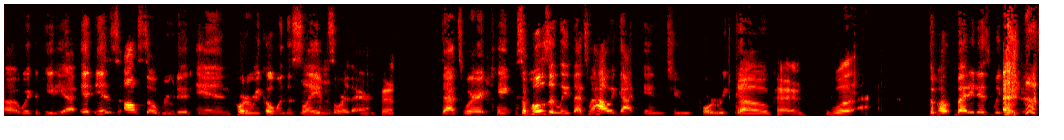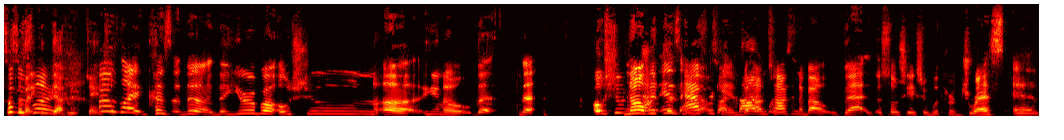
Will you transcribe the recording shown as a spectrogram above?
uh, Wikipedia, it is also rooted in Puerto Rico when the slaves Mm. were there. Okay. That's where it came. Supposedly, that's how it got into Puerto Rico. okay. Well, Suppo- but it is Wikipedia, so somebody like- could definitely change I it. was like, because the the Yoruba Oshun, uh, you know that that Oh shoot! no, it's it is though, so African, but I'm was- talking about that association with her dress and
